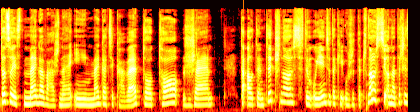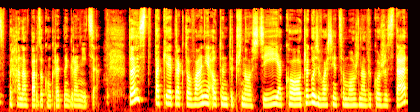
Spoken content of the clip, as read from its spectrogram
To, co jest mega ważne i mega ciekawe, to to, że ta autentyczność w tym ujęciu takiej użyteczności, ona też jest wpychana w bardzo konkretne granice. To jest takie traktowanie autentyczności jako czegoś właśnie, co można wykorzystać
